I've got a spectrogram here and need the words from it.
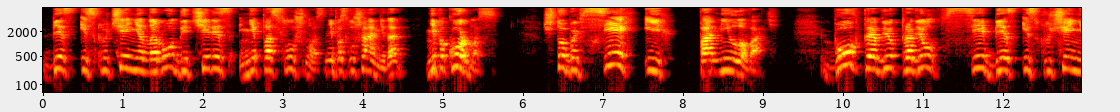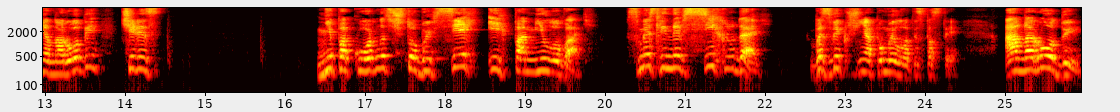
без исключения народы через непослушность, непослушание, да? непокорность, чтобы всех их помиловать. Бог провел, провел все без исключения народы через непокорность, чтобы всех их помиловать. В смислі не всіх людей без виключення помилувати спасти, а народи.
